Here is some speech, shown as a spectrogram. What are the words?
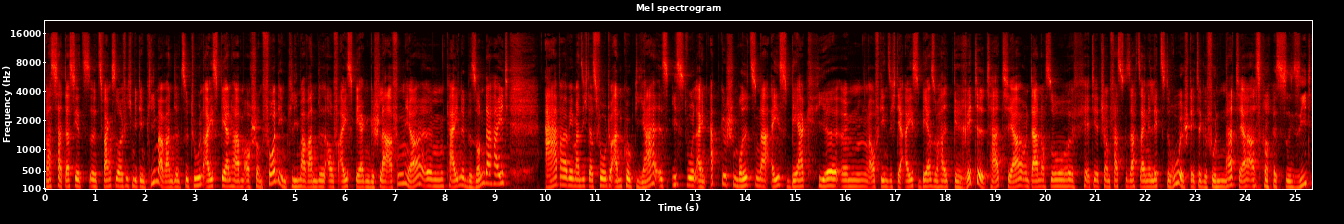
was hat das jetzt äh, zwangsläufig mit dem Klimawandel zu tun? Eisbären haben auch schon vor dem Klimawandel auf Eisbergen geschlafen, ja, ähm, keine Besonderheit. Aber wenn man sich das Foto anguckt, ja, es ist wohl ein abgeschmolzener Eisberg hier, ähm, auf den sich der Eisbär so halb gerettet hat, ja, und da noch so, hätte jetzt schon fast gesagt, seine letzte Ruhestätte gefunden hat, ja, also es sieht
